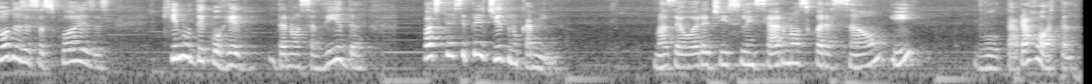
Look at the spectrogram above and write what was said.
todas essas coisas que no decorrer da nossa vida pode ter se perdido no caminho. Mas é hora de silenciar o nosso coração e voltar para a rota.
